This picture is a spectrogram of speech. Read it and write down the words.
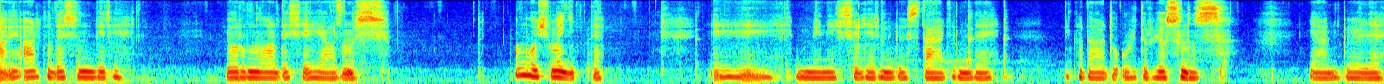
Ay, arkadaşın biri yorumlarda şey yazmış. Ama hoşuma gitti. Ee, menekşelerimi gösterdim de ne kadar da uyduruyorsunuz. Yani böyle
